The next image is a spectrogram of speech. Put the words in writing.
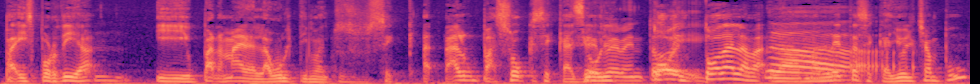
país por día, y Panamá era la última. Entonces, se- algo pasó que se cayó. Se reventó todo- y- En toda la, la Ah. maleta se cayó el champú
